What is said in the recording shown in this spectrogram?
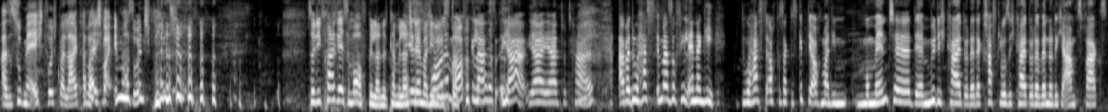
Also es tut mir echt furchtbar leid, aber ich war immer so entspannt. So, die Frage ist im Off gelandet. Camilla, Die stell mal die voll nächste. im Aufgelassen. Ja, ja, ja, total. Aber du hast immer so viel Energie. Du hast ja auch gesagt, es gibt ja auch mal die Momente der Müdigkeit oder der Kraftlosigkeit oder wenn du dich abends fragst,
